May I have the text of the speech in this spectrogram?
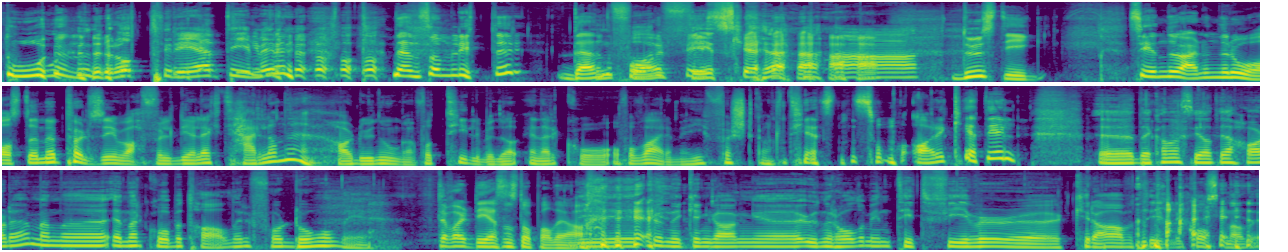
203 timer! Den som lytter, den får fisk. Du, Stig. Siden du er den råeste med pølse i vaffeldialekt her i landet, har du noen gang fått tilbud av NRK å få være med i førstegangstjenesten som Are Ketil? Eh, det kan jeg si at jeg har det, men eh, NRK betaler for dårlig. Det var det som stoppa det, ja. De kunne ikke engang eh, underholde min tittfever-krav til kostnader.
